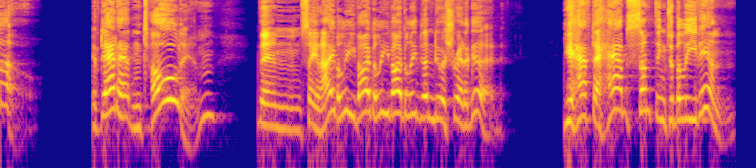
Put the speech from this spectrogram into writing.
No. If dad hadn't told him, then saying, I believe, I believe, I believe doesn't do a shred of good. You have to have something to believe in.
